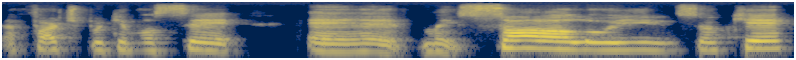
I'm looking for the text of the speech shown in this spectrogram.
é forte porque você é mãe solo e não sei o quê.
